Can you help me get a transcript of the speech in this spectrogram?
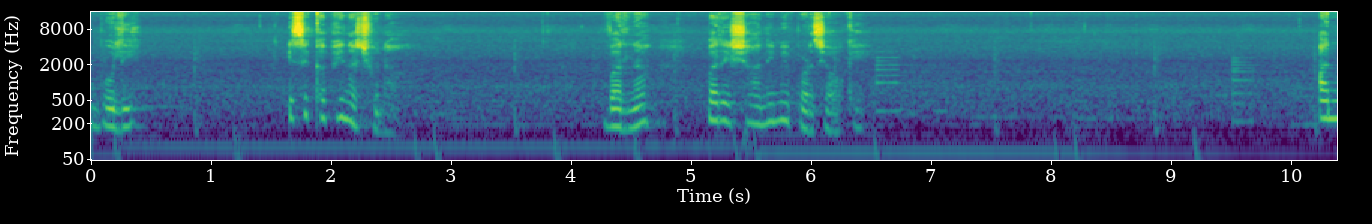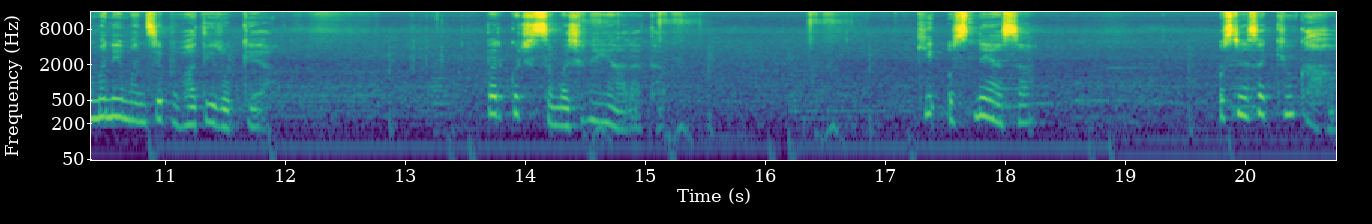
बोली, इसे कभी ना छूना, वरना परेशानी में पड़ जाओगे। अनमने मन से प्रभाती रुक गया, पर कुछ समझ नहीं आ रहा था कि उसने ऐसा उसने ऐसा क्यों कहा।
